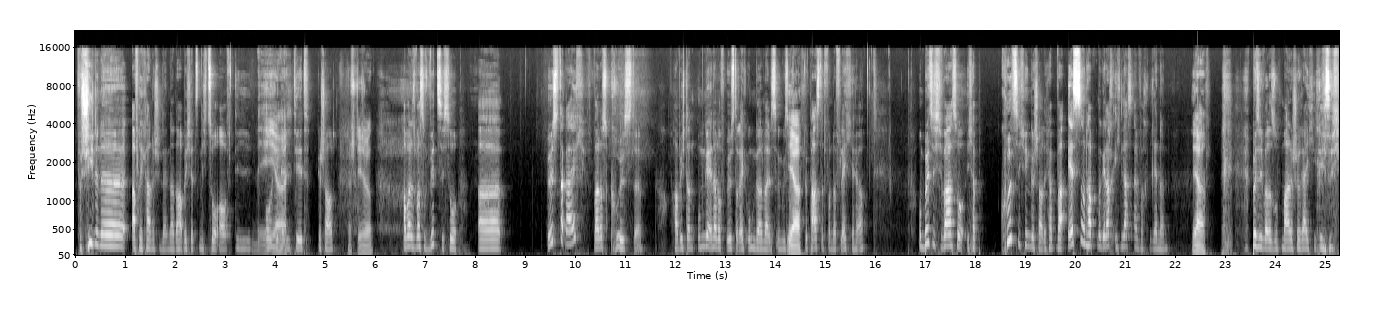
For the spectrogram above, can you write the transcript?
verschiedene afrikanische Länder. Da habe ich jetzt nicht so auf die Ja. Originalität geschaut. Verstehe schon. Aber das war so witzig, so äh, Österreich war das Größte. Habe ich dann umgeändert auf Österreich-Ungarn, weil es irgendwie so Ja. gepasst hat von der Fläche her. Und plötzlich war es so, ich habe kurz nicht hingeschaut. Ich hab, war essen und habe mir gedacht, ich lass einfach rennen. Ja. Plötzlich war das Osmanische Reich riesig.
